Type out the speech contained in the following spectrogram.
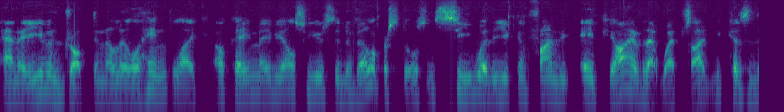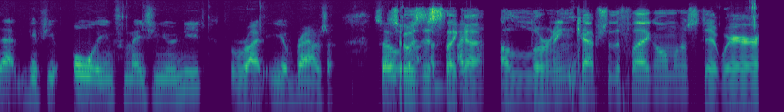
And I even dropped in a little hint like, okay, maybe also use the developer's tools and see whether you can find the API of that website because that gives you all the information you need right in your browser. So, so is this uh, like I, a, a learning capture the flag almost, where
